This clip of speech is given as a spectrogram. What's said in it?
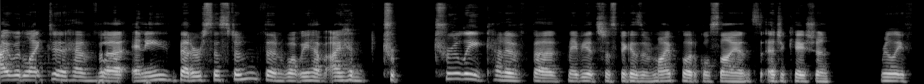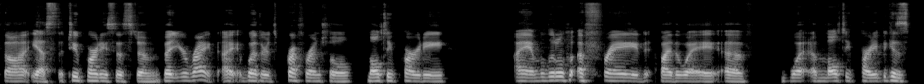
I would like to have uh, any better system than what we have. I had tr- truly kind of uh, maybe it's just because of my political science education really thought yes the two party system but you're right I, whether it's preferential multi-party i am a little afraid by the way of what a multi-party because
